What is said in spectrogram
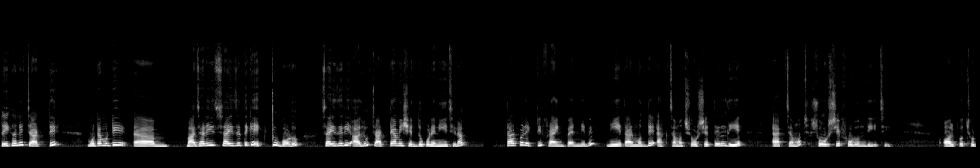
তো এখানে চারটে মোটামুটি মাঝারি সাইজের থেকে একটু বড় সাইজেরই আলু চারটে আমি সেদ্ধ করে নিয়েছিলাম। তারপর একটি ফ্রাইং প্যান নেবে, নিয়ে তার মধ্যে এক চামচ সর্ষের তেল দিয়ে এক চামচ সর্ষে ফোড়ন দিয়েছি। অল্প ছোট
